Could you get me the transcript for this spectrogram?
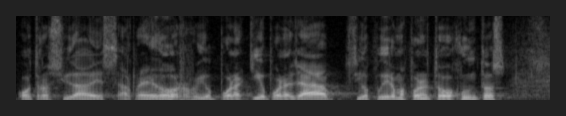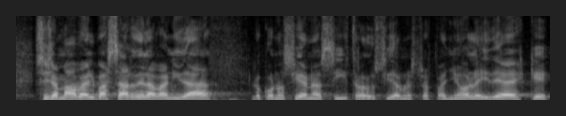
otras ciudades alrededor, o por aquí o por allá, si los pudiéramos poner todos juntos. Se llamaba el Bazar de la Vanidad, lo conocían así, traducida a nuestro español. La idea es que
